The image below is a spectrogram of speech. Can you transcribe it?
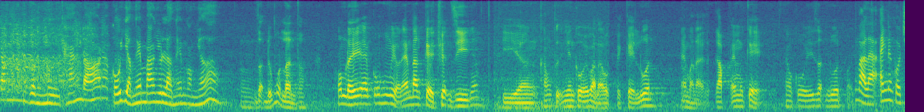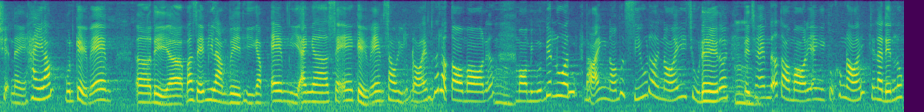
Trong gần 10 tháng đó đó Cổ giận em bao nhiêu lần em còn nhớ không? giận đúng một lần thôi. Hôm đấy em cũng không hiểu em đang kể chuyện gì nhá. Thì ờ, không tự nhiên cô ấy bảo là phải kể luôn. Em bảo là gặp em mới kể Xong cô ấy giận luôn. Bảo là anh đang có chuyện này hay lắm muốn kể với em. Ờ, để ờ, bao giờ em đi làm về thì gặp em thì anh ờ, sẽ kể với em sau. Thì lúc đó em rất là tò mò nữa. Mò mình muốn biết luôn. Bảo anh nói một xíu thôi nói chủ đề thôi để cho em đỡ tò mò đi. Anh ấy cũng không nói. Thế là đến lúc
